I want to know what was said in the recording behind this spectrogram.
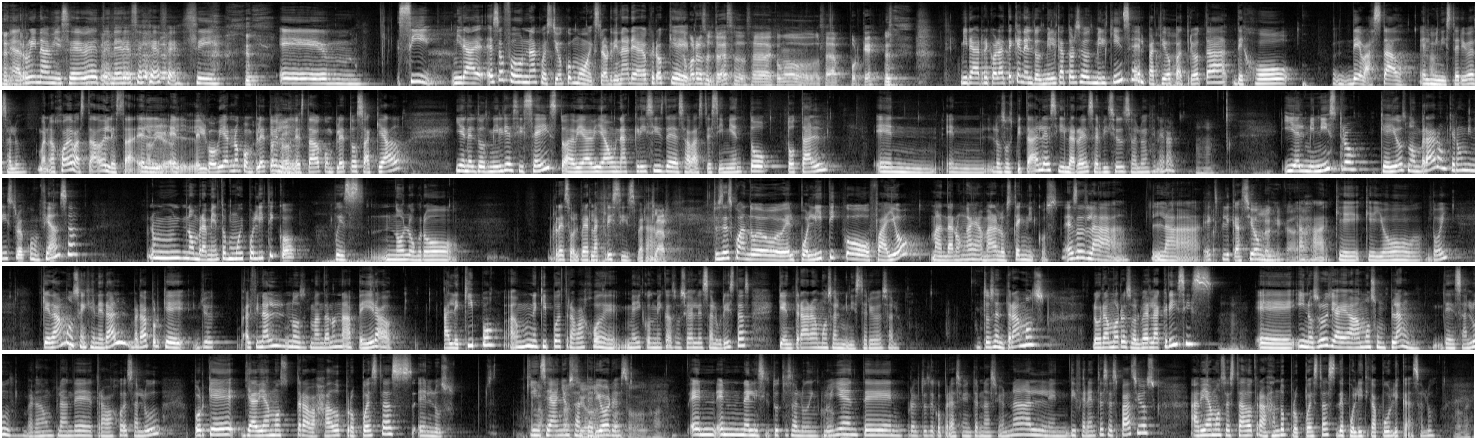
Me arruina mi CV tener ese jefe, sí. Em, sí, mira, eso fue una cuestión como extraordinaria. Yo creo que. ¿Cómo resultó eso? O sea, ¿cómo, o sea, ¿por qué? mira, recordate que en el 2014-2015 el Partido Patriota dejó devastado el Ministerio de Salud. Bueno, dejó devastado el, el, el, gobierno completo, el Estado completo saqueado. Y en el 2016 todavía había una crisis de desabastecimiento total en, los hospitales y la red de servicios de salud en general. Y el ministro que ellos nombraron, que era un ministro de confianza, un nombramiento muy político, pues no logró resolver la crisis, ¿verdad? Claro. Entonces, cuando el político falló, mandaron a llamar a los técnicos. Esa es la, explicación que, que, yo doy quedamos en general, ¿verdad? Porque yo, al final nos mandaron a pedir al equipo, a un equipo de trabajo de médicos, médicas sociales, saludistas, que entráramos al Ministerio de Salud. Entonces entramos, logramos resolver la crisis eh, y nosotros ya llevábamos un plan de salud, ¿verdad? Un plan de trabajo de salud porque ya habíamos trabajado propuestas en los 15 años anteriores En, en, el Instituto de Salud Incluyente, en proyectos de cooperación internacional, en diferentes espacios, habíamos estado trabajando propuestas de política pública de salud.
